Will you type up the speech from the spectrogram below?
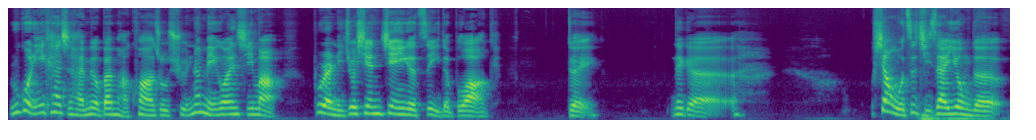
如果你一开始还没有办法跨出去，那没关系嘛，不然你就先建一个自己的 blog，对，那个。像我自己在用的，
